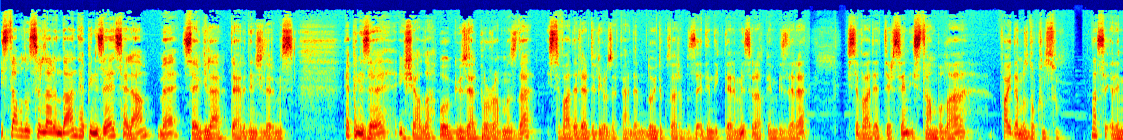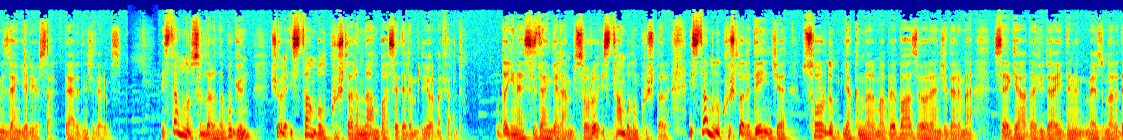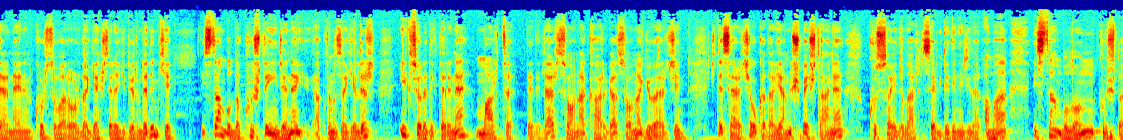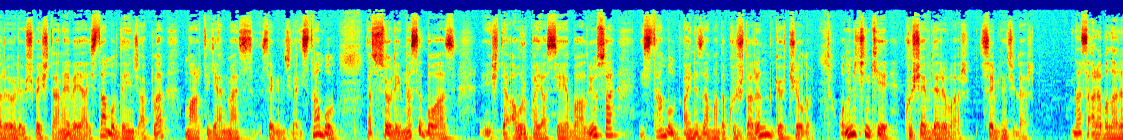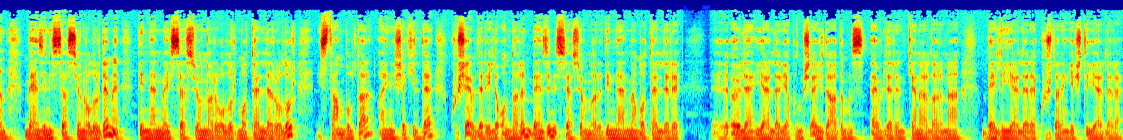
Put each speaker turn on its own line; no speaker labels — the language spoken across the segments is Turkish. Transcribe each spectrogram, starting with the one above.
İstanbul'un sırlarından hepinize selam ve sevgiler değerli dinleyicilerimiz. Hepinize inşallah bu güzel programımızda istifadeler diliyoruz efendim. Duyduklarımız, edindiklerimiz Rabbim bizlere istifade ettirsin. İstanbul'a faydamız dokunsun. Nasıl elimizden geliyorsa değerli dinleyicilerimiz. İstanbul'un sırlarında bugün şöyle İstanbul kuşlarından bahsedelim diyorum efendim. Bu da yine sizden gelen bir soru. İstanbul'un kuşları. İstanbul'un kuşları deyince sordum yakınlarıma ve bazı öğrencilerime. SGA'da Hüdayidi'nin mezunları derneğinin kursu var orada gençlere gidiyorum. Dedim ki İstanbul'da kuş deyince ne aklınıza gelir? İlk söylediklerine martı dediler. Sonra karga, sonra güvercin. İşte serçe o kadar. Yani 3-5 tane kuş saydılar sevgili dinleyiciler. Ama İstanbul'un kuşları öyle 3-5 tane veya İstanbul deyince akla martı gelmez sevgili dinleyiciler. İstanbul nasıl söyleyeyim nasıl Boğaz işte Avrupa'yı Asya'ya bağlıyorsa İstanbul aynı zamanda kuşların göç yolu. Onun için ki kuş evleri var sevgili dinleyiciler. Nasıl arabaların benzin istasyonu olur değil mi? Dinlenme istasyonları olur, moteller olur. İstanbul'da aynı şekilde kuş evleriyle onların benzin istasyonları, dinlenme motelleri e, öyle yerler yapılmış ecdadımız evlerin kenarlarına, belli yerlere, kuşların geçtiği yerlere.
